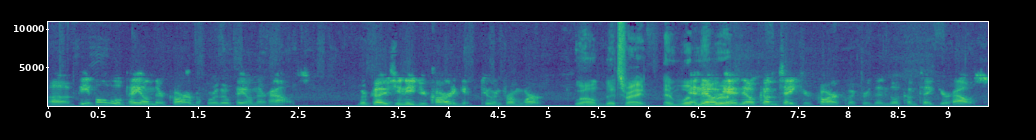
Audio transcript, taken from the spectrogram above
uh, people will pay on their car before they'll pay on their house because you need your car to get to and from work. Well that's right. And what, and they'll and they'll come take your car quicker than they'll come take your house.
